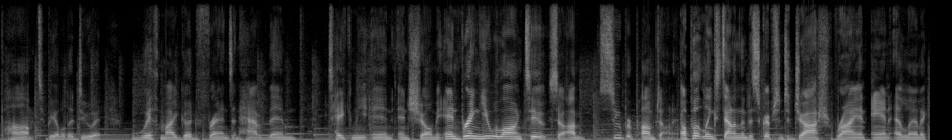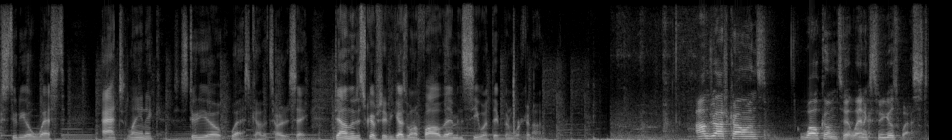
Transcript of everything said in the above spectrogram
pumped to be able to do it with my good friends and have them take me in and show me and bring you along too. So I'm super pumped on it. I'll put links down in the description to Josh, Ryan, and Atlantic Studio West Atlantic Studio West. God, that's hard to say. Down in the description if you guys want to follow them and see what they've been working on. I'm Josh Collins. Welcome to Atlantic Studios West.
